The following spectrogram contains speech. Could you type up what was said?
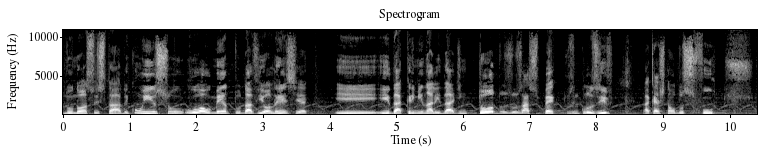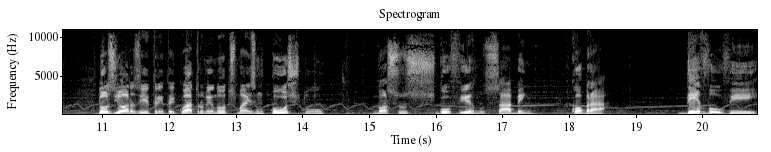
no nosso estado. E com isso, o aumento da violência e, e da criminalidade em todos os aspectos, inclusive na questão dos furtos. 12 horas e 34 minutos, mais imposto nossos governos sabem cobrar. Devolver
